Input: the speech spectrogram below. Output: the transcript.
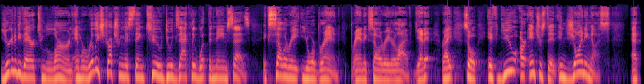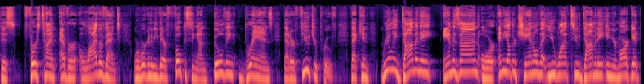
you're going to be there to learn, and we're really structuring this thing to do exactly what the name says accelerate your brand. Brand Accelerator Live. Get it? Right? So if you are interested in joining us at this first time ever live event where we're going to be there focusing on building brands that are future proof, that can really dominate Amazon or any other channel that you want to dominate in your market,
